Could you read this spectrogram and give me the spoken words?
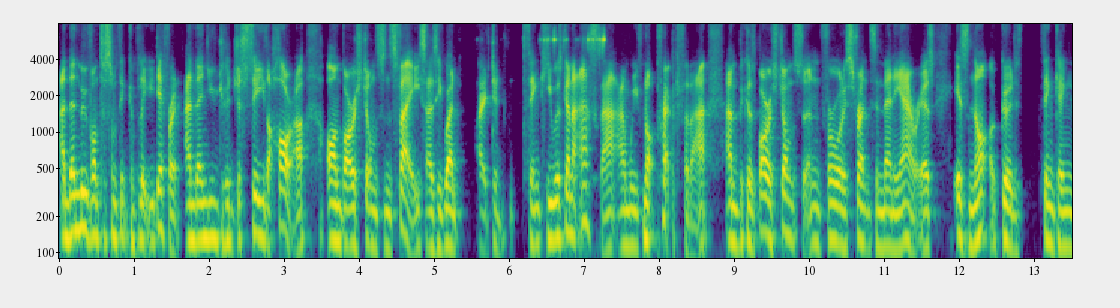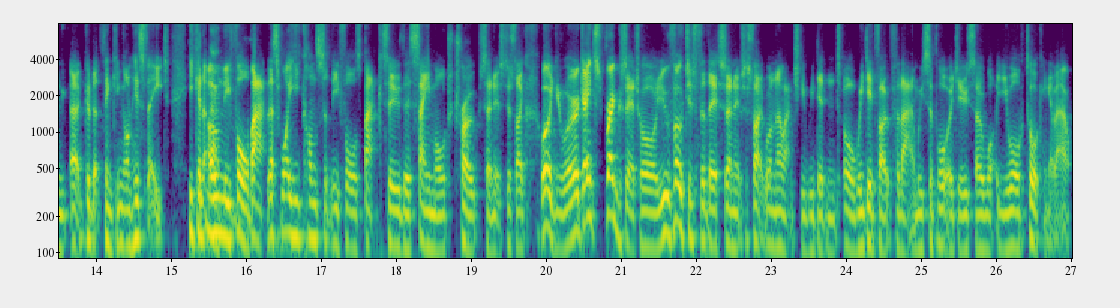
and then move on to something completely different. And then you could just see the horror on Boris Johnson's face as he went, I didn't think he was going to ask that, and we've not prepped for that. And because Boris Johnson, for all his strengths in many areas, is not a good thinking, uh, good at thinking on his feet. He can only fall back. That's why he constantly falls back to the same old tropes. And it's just like, well, you were against Brexit, or you voted for this, and it's just like, well, no, actually, we didn't, or we did vote for that, and we supported you. So what are you all talking about?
